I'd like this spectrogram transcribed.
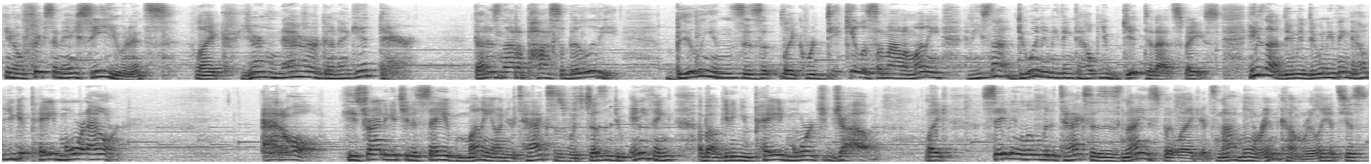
you know, fixing AC units, like, you're never going to get there. That is not a possibility billions is like ridiculous amount of money and he's not doing anything to help you get to that space he's not doing, doing anything to help you get paid more an hour at all he's trying to get you to save money on your taxes which doesn't do anything about getting you paid more at your job Like saving a little bit of taxes is nice, but like it's not more income really. It's just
